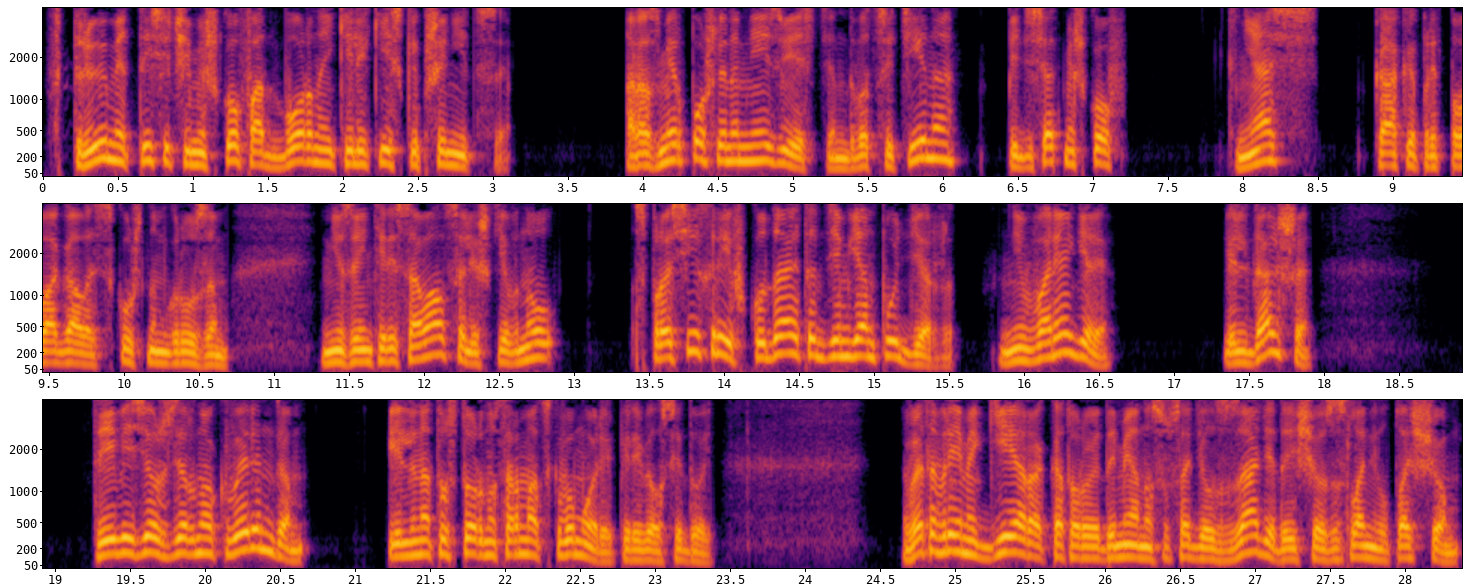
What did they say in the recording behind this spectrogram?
«В трюме тысячи мешков отборной киликийской пшеницы. Размер пошлины мне известен — двадцатина, пятьдесят мешков. Князь как и предполагалось, скучным грузом, не заинтересовался, лишь кивнул. «Спроси, Хриф, куда этот Демьян путь держит? Не в Варягеле? Или дальше?» «Ты везешь зерно к Верингам или на ту сторону Сарматского моря?» — перевел Седой. В это время Гера, которую Демьянос усадил сзади, да еще заслонил плащом,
